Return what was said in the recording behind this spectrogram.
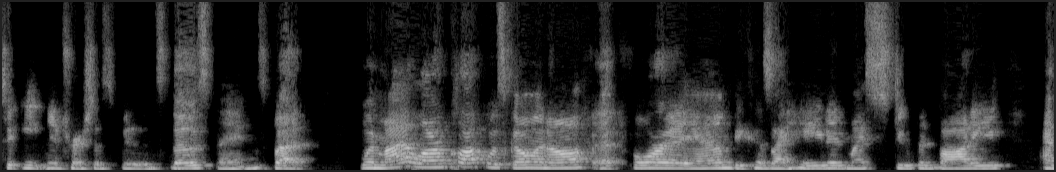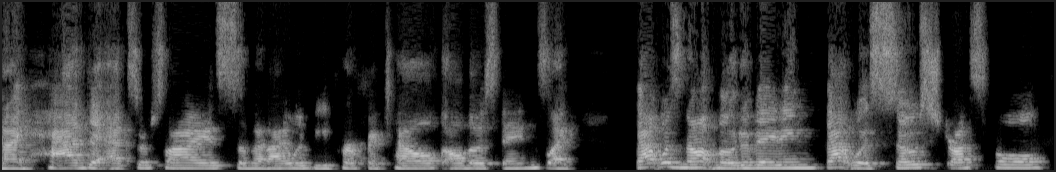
to eat nutritious foods those things but when my alarm clock was going off at 4 a.m because i hated my stupid body and i had to exercise so that i would be perfect health all those things like that was not motivating. That was so stressful.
